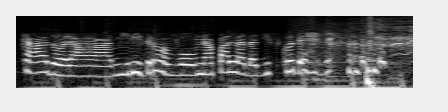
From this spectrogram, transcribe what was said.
scatola mi ritrovo una palla da discoteca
